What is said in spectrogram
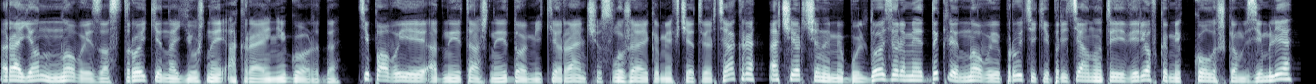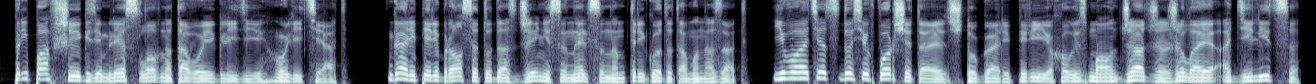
Район новой застройки на южной окраине города. Типовые одноэтажные домики раньше с лужайками в четверть акра, очерченными бульдозерами, да кленовые прутики, притянутые веревками к колышкам в земле, припавшие к земле словно того и гляди, улетят. Гарри перебрался туда с Дженнис и Нельсоном три года тому назад. Его отец до сих пор считает, что Гарри переехал из Маунт-Джаджа, желая отделиться,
